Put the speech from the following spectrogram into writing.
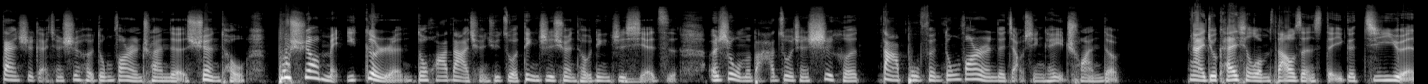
但是改成适合东方人穿的楦头，不需要每一个人都花大钱去做定制楦头、定制鞋子，嗯、而是我们把它做成适合大部分东方人的脚型可以穿的。那也就开启了我们 Thousands 的一个机缘。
